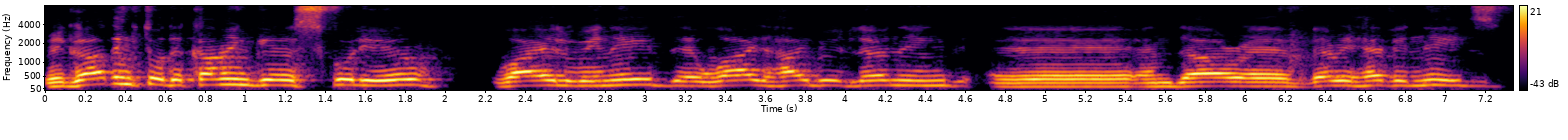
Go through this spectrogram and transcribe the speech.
Regarding to the coming uh, school year, while we need wide hybrid learning and there are very heavy needs,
